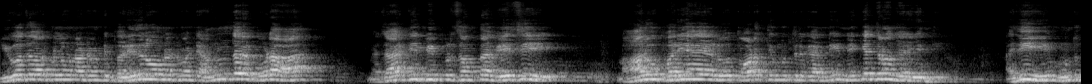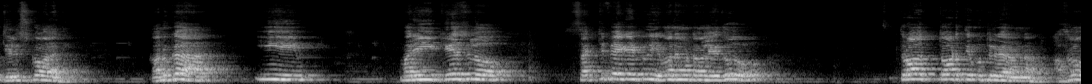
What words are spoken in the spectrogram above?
నియోజకవర్గంలో ఉన్నటువంటి పరిధిలో ఉన్నటువంటి అందరూ కూడా మెజారిటీ పీపుల్స్ అంతా వేసి నాలుగు పర్యాయాలు తోట తిమ్మతులు గారిని నెగ్గించడం జరిగింది. అది ముందు తెలుసుకోవాలి. కనుక ఈ మరి ఈ కేసులో సర్టిఫికేట్ ఇవ్వనివ్వటం లేదు. త్రో తోట తిమ్ముతులు గారు అన్నారు. అసలు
